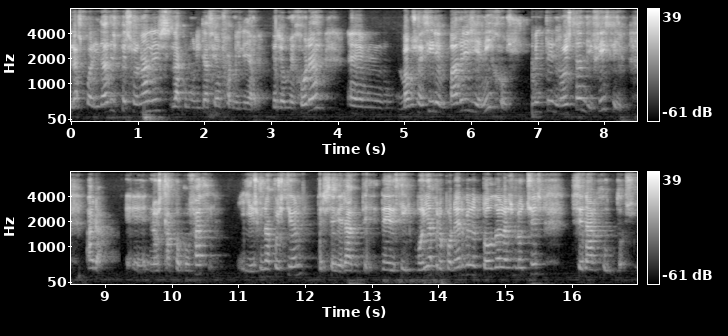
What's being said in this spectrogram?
las cualidades personales la comunicación familiar, pero mejora, vamos a decir, en padres y en hijos. Realmente no es tan difícil. Ahora, eh, no es tampoco fácil. Y es una cuestión perseverante, de decir, voy a proponérmelo todas las noches cenar juntos.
